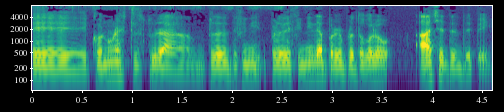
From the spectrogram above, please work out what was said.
eh, con una estructura predefinida por el protocolo HTTP.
